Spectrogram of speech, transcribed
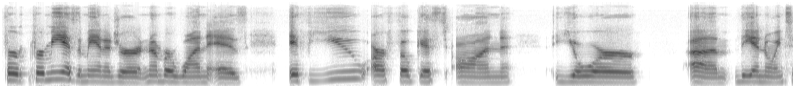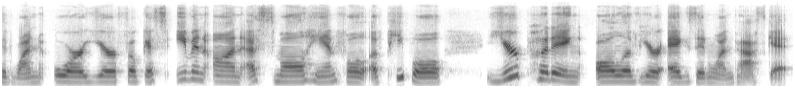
For for me as a manager, number 1 is if you are focused on your um the anointed one or you're focused even on a small handful of people you're putting all of your eggs in one basket.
